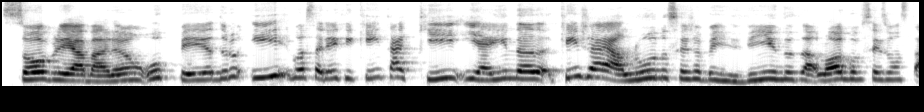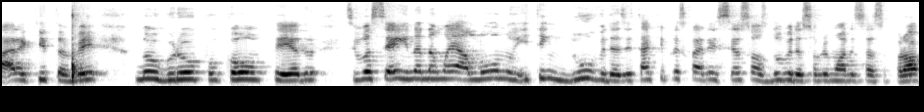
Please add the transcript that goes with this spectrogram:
sobre a Barão, o Pedro, e gostaria que quem está aqui e ainda, quem já é aluno, seja bem-vindo. Tá? Logo vocês vão estar aqui também no grupo com o Pedro. Se você ainda não é aluno e tem dúvidas e está aqui para esclarecer suas dúvidas sobre o modo de sucesso Pro,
